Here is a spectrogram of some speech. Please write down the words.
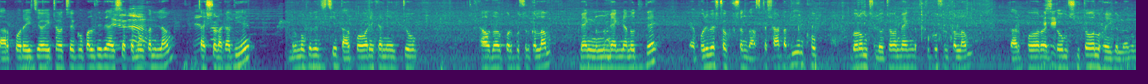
তারপরে এই যে এটা হচ্ছে গোপালদিতে এসে একটা নৌকা নিলাম, চারশো টাকা দিয়ে। নৌকা দিচ্ছি তারপর এখানে একটু খাওয়া দাওয়ার পর গোসল করলাম মেঘনা মেঘনা নদীতে। পরিবেশটা খুব সুন্দর। আজকে সারাটা দিন খুব গরম ছিল। যখন মেঘনা থেকে গোসল করলাম তারপর একদম শীতল হয়ে গেল এবং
